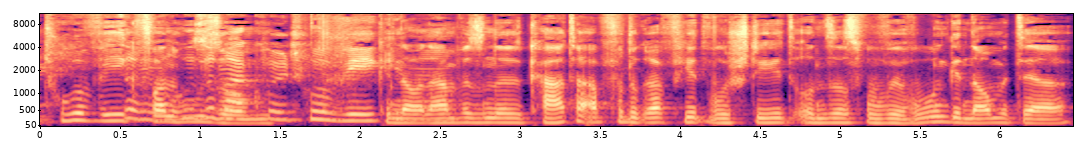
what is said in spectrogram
Kulturweg zum von Husumer Husum. Kulturweg. Genau, da haben wir so eine Karte abfotografiert, wo steht unseres, wo wir wohnen, genau mit der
